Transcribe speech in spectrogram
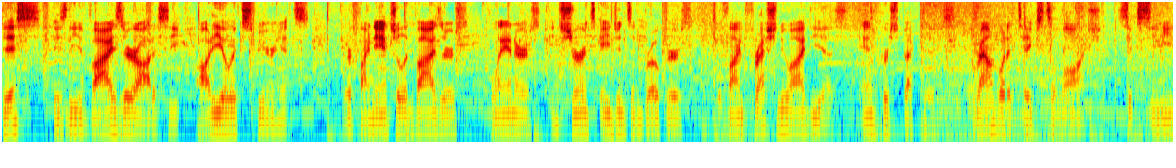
This is the Advisor Odyssey audio experience, where financial advisors, planners, insurance agents, and brokers will find fresh new ideas and perspectives around what it takes to launch, succeed,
